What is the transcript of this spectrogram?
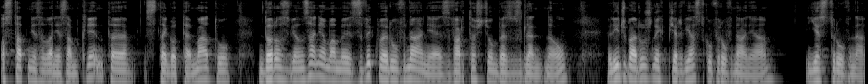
Ostatnie zadanie zamknięte z tego tematu. Do rozwiązania mamy zwykłe równanie z wartością bezwzględną. Liczba różnych pierwiastków równania jest równa.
